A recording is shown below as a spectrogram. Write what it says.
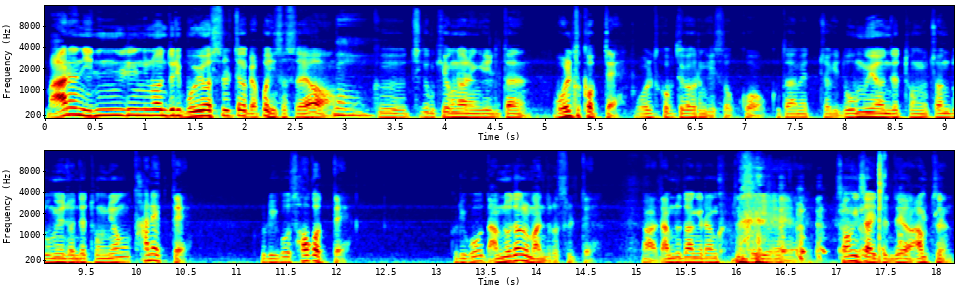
많은 인원들이 모였을 때가 몇 번 있었어요. 네. 그 지금 기억나는 게 일단 월드컵 때, 월드컵 때가 그런 게 있었고, 그 다음에 저기 노무현 대통령, 전 노무현 전 대통령 탄핵 때, 그리고 서거 때, 그리고 남로당을 만들었을 때, 아 남로당이란 건 예, 성인 사이트인데요. 아무튼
